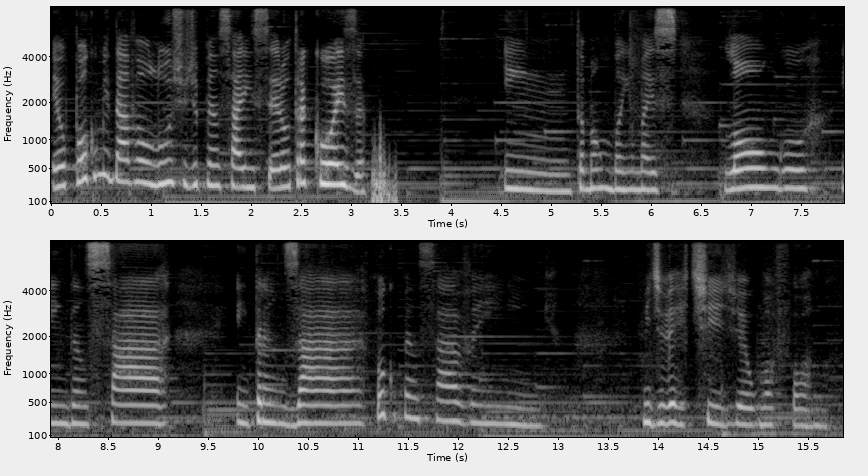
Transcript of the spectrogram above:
eu pouco me dava o luxo de pensar em ser outra coisa. Em tomar um banho mais longo, em dançar, em transar. Pouco pensava em me divertir de alguma forma.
